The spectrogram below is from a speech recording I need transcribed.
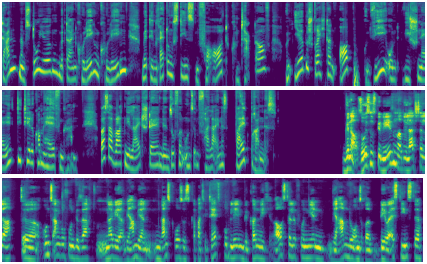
Dann nimmst du, Jürgen, mit deinen Kolleginnen und Kollegen, mit den Rettungsdiensten vor Ort Kontakt auf und ihr besprecht dann, ob und wie und wie schnell die Telekom helfen kann. Was erwarten die Leitstellen denn so von uns im Falle eines Waldbrandes? Genau, so ist es gewesen. Also die Leitstelle hat äh, uns angerufen und gesagt, na, wir, wir haben hier ein ganz großes Kapazitätsproblem, wir können nicht raustelefonieren, wir haben nur unsere BOS-Dienste,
